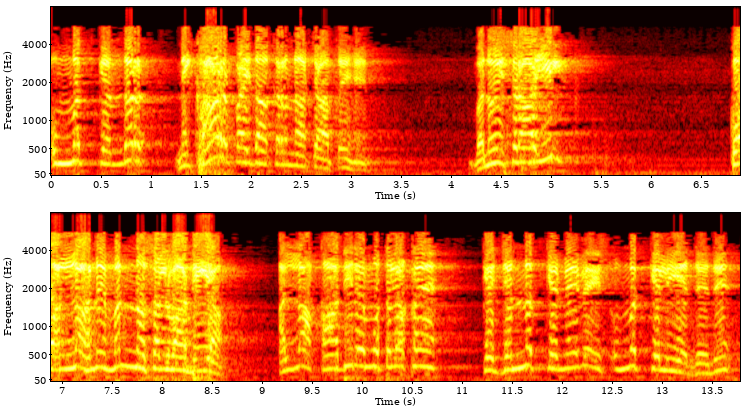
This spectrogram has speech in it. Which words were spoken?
امت کے اندر نکھار پیدا کرنا چاہتے ہیں۔ بنو اسرائیل کو اللہ نے من و سلوا دیا۔ اللہ قادر مطلق ہے کہ جنت کے میوے اس امت کے لیے دے دیں۔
